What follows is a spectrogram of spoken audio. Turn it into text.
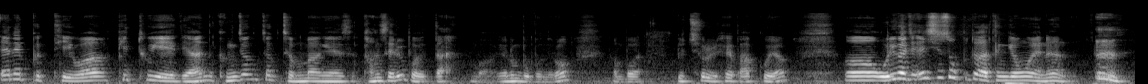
NFT와 P2E에 대한 긍정적 전망의 강세를 보였다. 뭐 이런 부분으로 한번 유출을 해봤고요. 어, 우리가 이제 NC소프트 같은 경우에는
